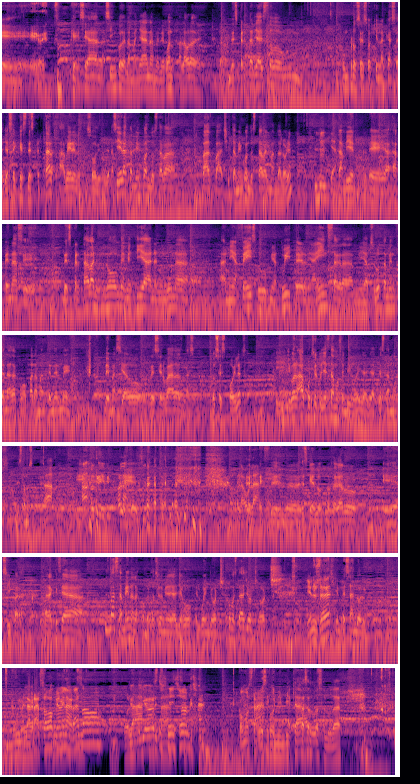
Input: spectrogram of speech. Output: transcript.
eh, que sea a las 5 de la mañana, me bueno, a la hora de despertar ya es todo un, un proceso aquí en la casa. Ya sé que es despertar a ver el episodio. Así era también cuando estaba Bad Batch y también cuando estaba el Mandalorian. También eh, apenas eh, despertaban, no me metían a ninguna ni a Facebook, ni a Twitter, ni a Instagram, ni absolutamente nada como para mantenerme demasiado reservadas las, los spoilers. Y, bueno, ah, por cierto, ya estamos en vivo, ¿eh? ya, ya, estamos, ya estamos Ah, eh, ah ok, hola. Eh, hola, hola. Este, es que los, los agarro así para, para que sea es más amena la conversación. Mira, ya llegó el buen George. ¿Cómo estás, George? George. ¿Bien usted? Aquí empezando el. Muy milagroso, qué milagroso. Hola, George. George. ¿Cómo estás? Con invitado. pasando a saludar.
